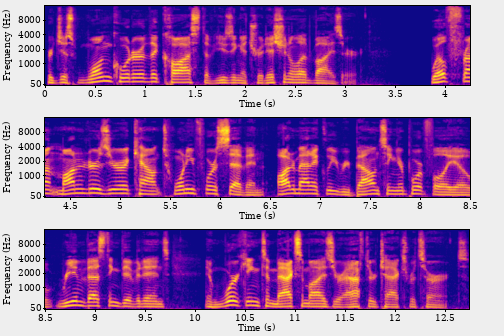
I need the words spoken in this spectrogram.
for just one quarter of the cost of using a traditional advisor. Wealthfront monitors your account 24 7, automatically rebalancing your portfolio, reinvesting dividends, and working to maximize your after tax returns.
